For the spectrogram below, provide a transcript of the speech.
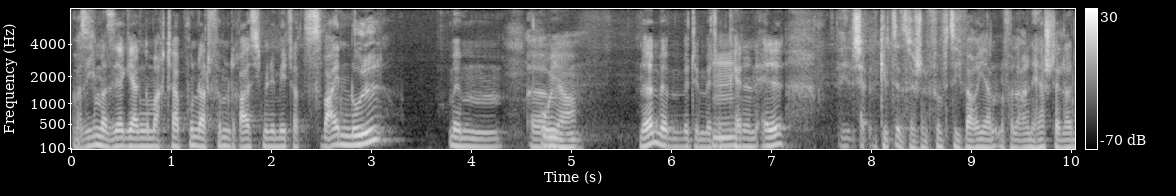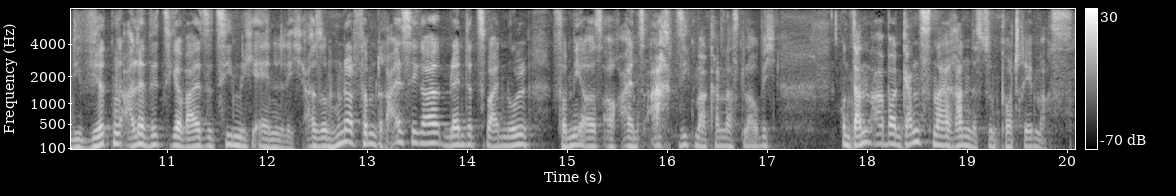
was ich immer sehr gern gemacht habe, 135 mm 2.0 mit dem, ähm, oh ja. ne, mit, mit, dem, mit dem mhm. Canon L. Gibt es inzwischen 50 Varianten von allen Herstellern. Die wirken alle witzigerweise ziemlich ähnlich. Also ein 135er Blende 2.0, von mir aus auch 1.8 Sigma kann das, glaube ich. Und dann aber ganz nah ran, dass du ein Porträt machst.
